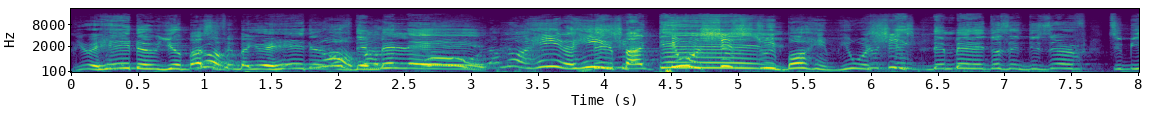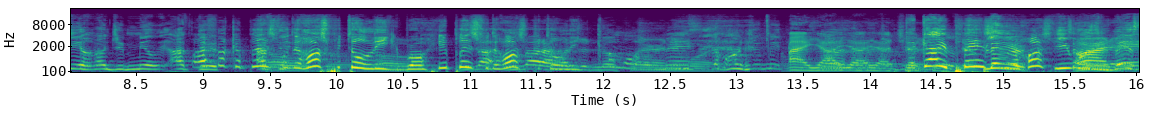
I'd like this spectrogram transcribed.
You're a hater. You're a Barca fan, but you're a hater no, of but- Dembele. bro, I'm not a hater. He, Big man he was shit since we bought him. He You was shit. think Dembele doesn't deserve to be a hundred million after? Motherfucker plays for the hospital league, bro. He plays He's for the not- he's not a hospital league. Come on, man. anymore. He's a hundred million. Ah, yeah, yeah, yeah. The guy it. plays for the hospital. He was Alright, best.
